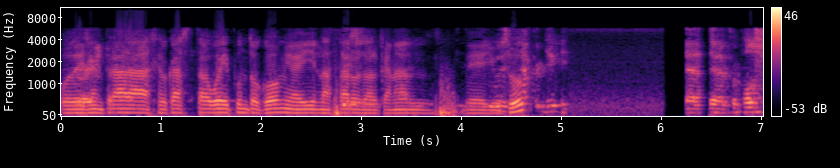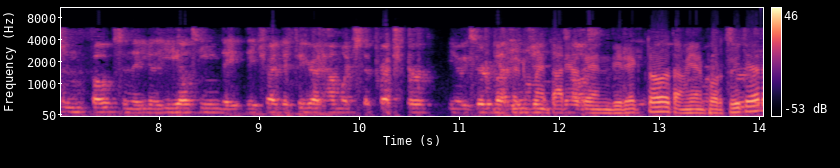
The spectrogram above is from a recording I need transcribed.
Podéis entrar a geocastaway.com y ahí enlazaros al canal de YouTube. The, the propulsion folks and the, you know, the EL team, they, they tried to figure out how much the pressure, you know, exerted by the engine. comentarios en directo, también por Twitter,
